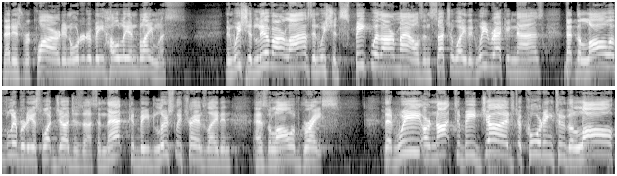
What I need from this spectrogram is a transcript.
that is required in order to be holy and blameless, then we should live our lives and we should speak with our mouths in such a way that we recognize that the law of liberty is what judges us. And that could be loosely translated as the law of grace that we are not to be judged according to the law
